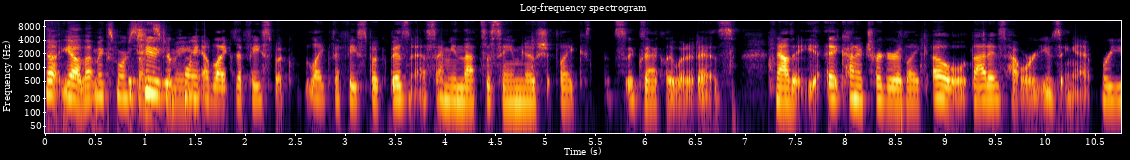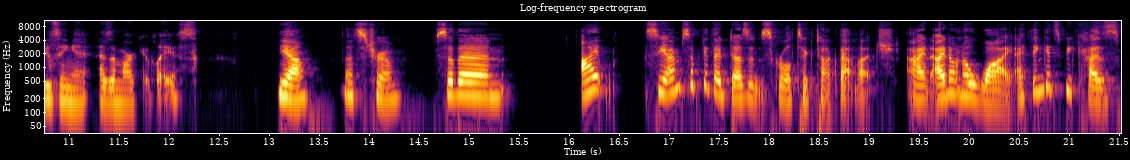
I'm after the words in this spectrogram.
Yeah, yeah, that makes more to sense to your me. point of like the Facebook like the Facebook business. I mean that's the same notion like that's exactly what it is. Now that it kind of triggered like, oh, that is how we're using it. We're using it as a marketplace. Yeah, that's true. So then I see I'm somebody that doesn't scroll TikTok that much. I I don't know why. I think it's because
